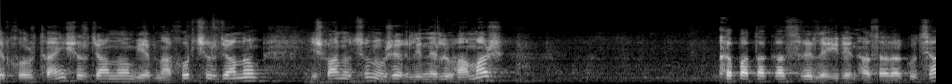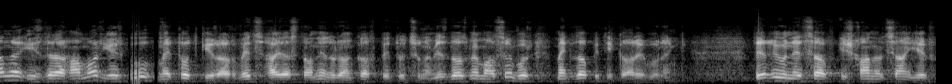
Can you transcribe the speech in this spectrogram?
եւ խորհրդային շրջանում եւ նախորդ շրջանում իշխանություն ուժեղ լինելու համար հպատակացրել է իրեն հասարակությանը, իսկ դրա համար երկու մեթոդ կիրառվեց Հայաստանի նորանկախ պետությունում։ Ես դոզմ եմ ասեմ, որ մենք դա պիտի կարևորենք։ Տեղի ունեցավ իշխանության եւ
